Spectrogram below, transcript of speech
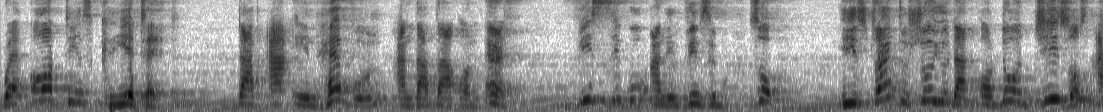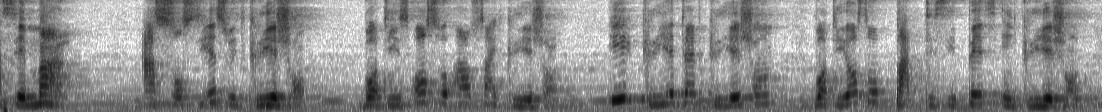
were all things created that are in heaven and that are on earth, visible and invisible. So he's trying to show you that although Jesus, as a man, associates with creation, but he's also outside creation. He created creation, but he also participates in creation.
